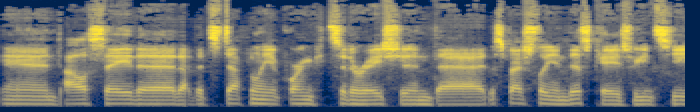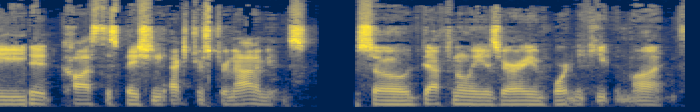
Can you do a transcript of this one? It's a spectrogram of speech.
And I'll say that it's definitely important consideration that, especially in this case, we can see it cost this patient extra sternotomies. So definitely is very important to keep in mind.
